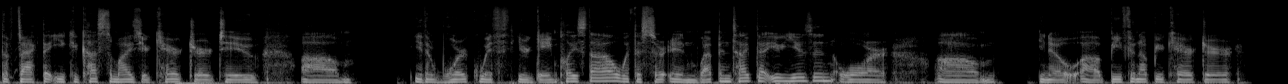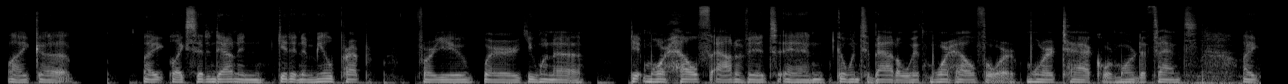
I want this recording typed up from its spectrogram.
the fact that you could customize your character to um, either work with your gameplay style with a certain weapon type that you're using or um you know uh beefing up your character like uh like like sitting down and getting a meal prep for you where you want to get more health out of it and go into battle with more health or more attack or more defense. Like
